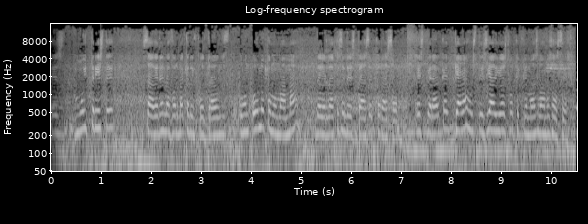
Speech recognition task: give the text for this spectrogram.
Es muy triste saber en la forma que lo encontraron uno como mamá, de verdad que se le hace el corazón. Esperar que haga justicia a Dios porque qué más vamos a hacer.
